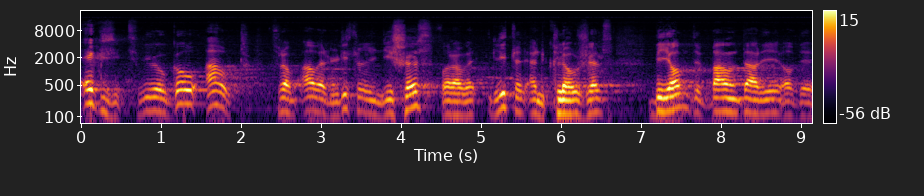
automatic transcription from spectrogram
exit, we will go out from our little niches, for our little enclosures, beyond the boundary of, the,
